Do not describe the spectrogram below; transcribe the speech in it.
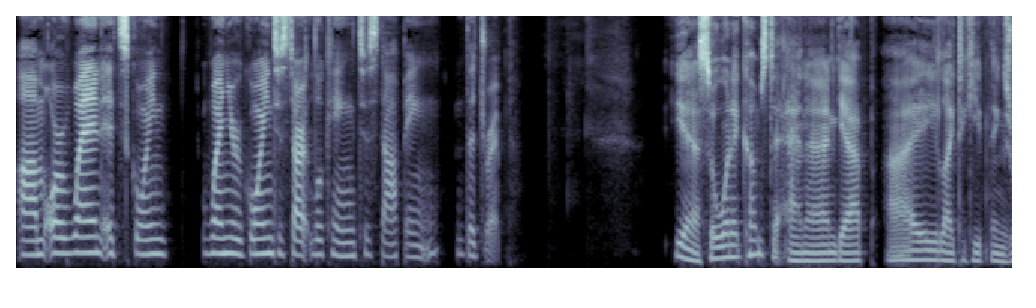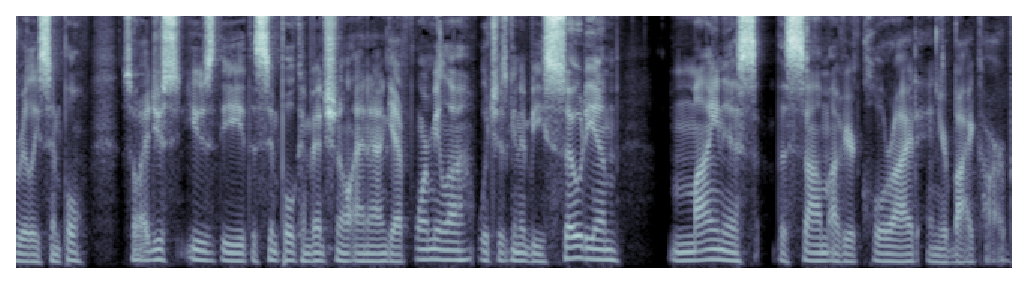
um, or when it's going when you're going to start looking to stopping the drip. Yeah, so when it comes to anion gap, I like to keep things really simple. So I just use the the simple conventional anion gap formula, which is going to be sodium minus the sum of your chloride and your bicarb.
